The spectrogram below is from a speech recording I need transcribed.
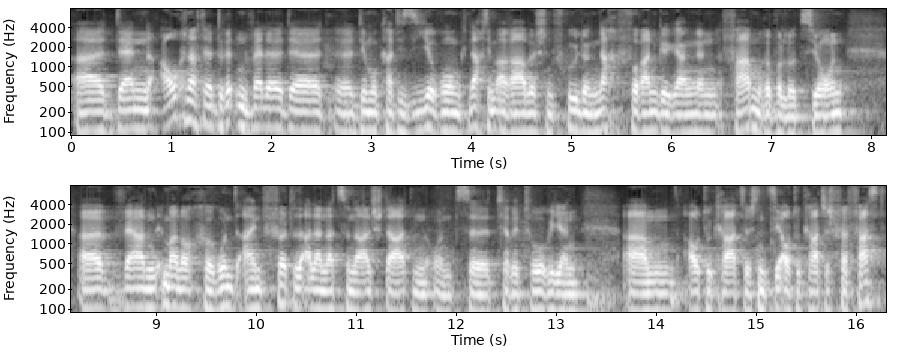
Äh, denn auch nach der dritten Welle der äh, Demokratisierung, nach dem arabischen Frühling, nach vorangegangenen Farbenrevolution, äh, werden immer noch rund ein Viertel aller Nationalstaaten und äh, Territorien ähm, autokratisch, sind sie autokratisch verfasst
